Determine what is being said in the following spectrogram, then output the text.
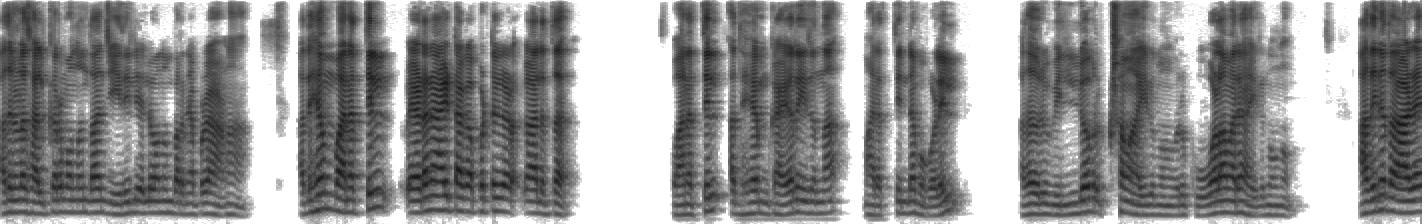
അതിനുള്ള സൽക്കർമ്മൊന്നും താൻ ചെയ്തില്ലല്ലോ എന്നും പറഞ്ഞപ്പോഴാണ് അദ്ദേഹം വനത്തിൽ വേടനായിട്ട് അകപ്പെട്ട കാലത്ത് വനത്തിൽ അദ്ദേഹം കയറിയിരുന്ന മരത്തിന്റെ മുകളിൽ അതൊരു വില്ലോ വൃക്ഷമായിരുന്നു ഒരു കൂവളമരമായിരുന്നു എന്നും. അതിന് താഴെ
